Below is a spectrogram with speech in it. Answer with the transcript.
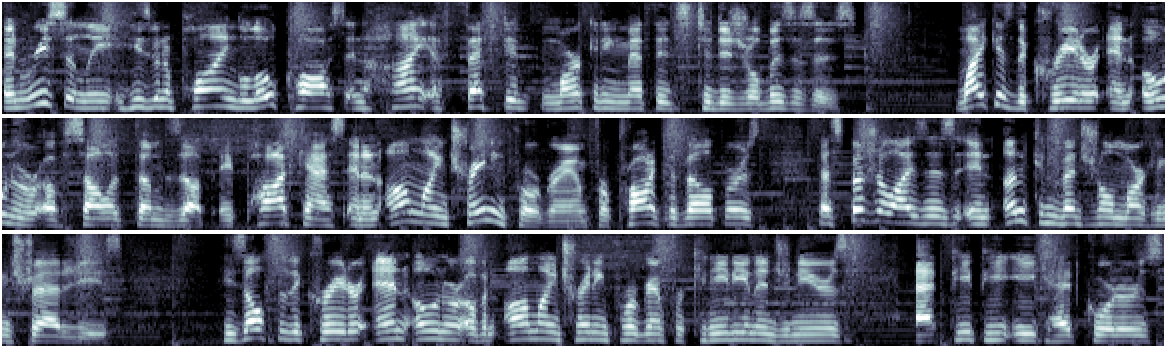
And recently, he's been applying low cost and high effective marketing methods to digital businesses. Mike is the creator and owner of Solid Thumbs Up, a podcast and an online training program for product developers that specializes in unconventional marketing strategies. He's also the creator and owner of an online training program for Canadian engineers at PPE headquarters.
